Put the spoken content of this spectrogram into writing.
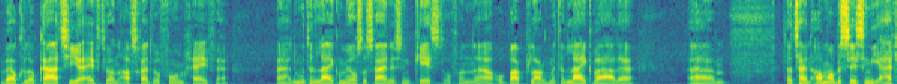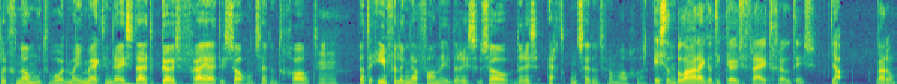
welke locatie je eventueel een afscheid wil vormgeven. Eh, er moet een lijkomhulsel zijn, dus een kist of een opbaarplank met een lijkwade. Ehm, dat zijn allemaal beslissingen die eigenlijk genomen moeten worden. Maar je merkt in deze tijd, de keuzevrijheid is zo ontzettend groot. Dat de invulling daarvan, er is, zo, er is echt ontzettend veel mogelijk. Is Ja. belangrijk dat die keuzevrijheid groot is? Ja. Waarom?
